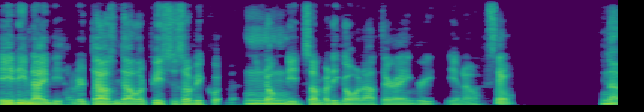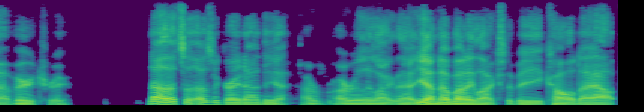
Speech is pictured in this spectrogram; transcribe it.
eighty, ninety, hundred thousand dollar pieces of equipment. You Mhm. don't need somebody going out there angry, you know. So No, very true. No, that's a that's a great idea. I I really like that. Yeah, nobody likes to be called out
